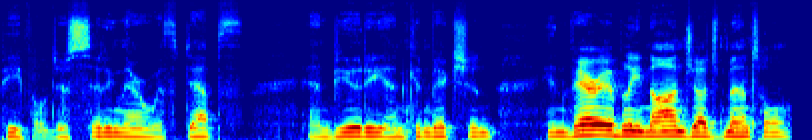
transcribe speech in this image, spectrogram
people just sitting there with depth and beauty and conviction, invariably non judgmental,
